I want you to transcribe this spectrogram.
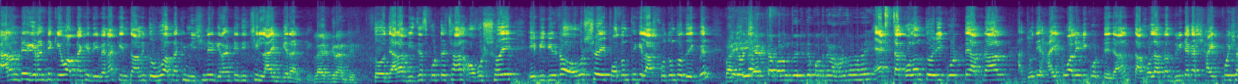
কারেন্টের গ্যারান্টি কেউ আপনাকে দিবে না কিন্তু আমি তবুও আপনাকে মেশিনের গ্যারান্টি দিচ্ছি লাইফ গ্যারান্টি লাইফ গ্যারান্টি তো যারা বিজনেস করতে চান অবশ্যই এই ভিডিওটা অবশ্যই প্রথম থেকে লাস্ট পর্যন্ত দেখবেন। ভিডিওটা একটা কলম তৈরিতে কত টাকা খরচ হবে ভাই? একটা কলম তৈরি করতে আপনার যদি হাই কোয়ালিটি করতে যান তাহলে আপনার দুই টাকা ষাট পয়সা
